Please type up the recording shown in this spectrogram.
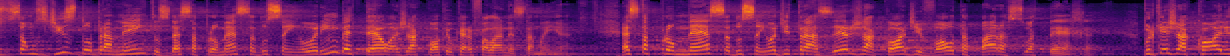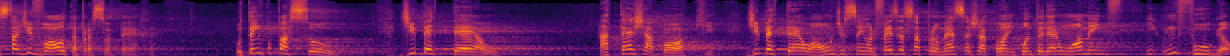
são os desdobramentos dessa promessa do Senhor em Betel a Jacó que eu quero falar nesta manhã. Esta promessa do Senhor de trazer Jacó de volta para a sua terra. Porque Jacó ele está de volta para a sua terra. O tempo passou de Betel até Jaboque, de Betel, aonde o Senhor fez essa promessa a Jacó, enquanto ele era um homem em fuga,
